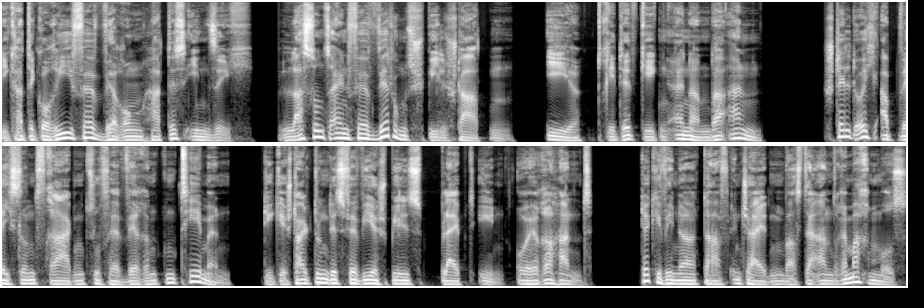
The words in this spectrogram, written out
Die Kategorie Verwirrung hat es in sich. Lass uns ein Verwirrungsspiel starten. Ihr tretet gegeneinander an. Stellt euch abwechselnd Fragen zu verwirrenden Themen. Die Gestaltung des Verwirrspiels bleibt in eurer Hand. Der Gewinner darf entscheiden, was der andere machen muss.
